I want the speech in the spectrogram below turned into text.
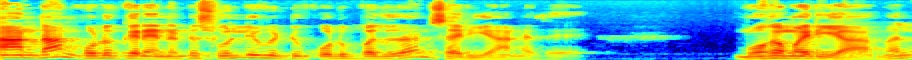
நான் தான் கொடுக்கிறேன் என்று சொல்லிவிட்டு கொடுப்பது தான் சரியானது. முகமறியாமல்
